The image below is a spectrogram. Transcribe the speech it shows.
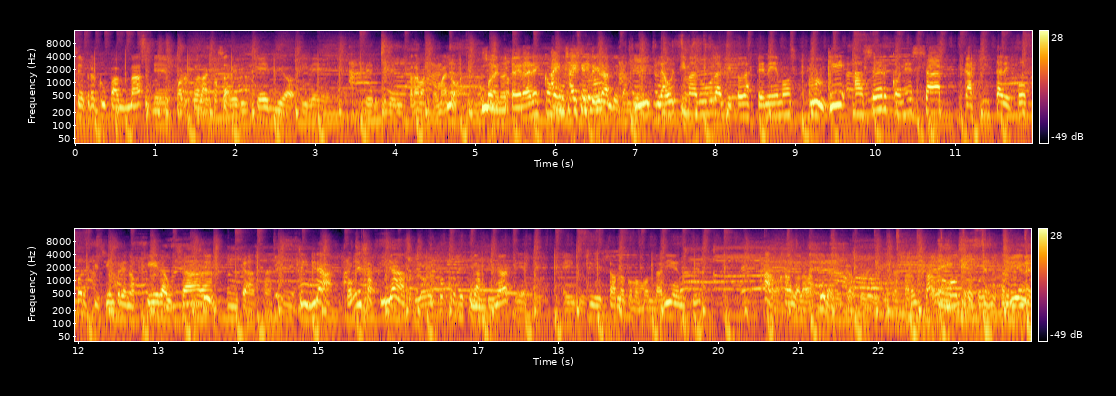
se preocupan más eh, por toda la cosa del ingenio y de, de- del trabajo manual. ¿no Bueno, te agradezco hay, gente grande también. Y la última duda que todas tenemos, ¿qué hacer con esa cajita de fósforos que siempre nos queda usada en casa? Sí, mirá, podés afinarlo, el fósforo se puede afinar eh, e inclusive usarlo como mondadientes, arrojando a la basura en el caso de que ya estará usado, o te lo podés meter bien en.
